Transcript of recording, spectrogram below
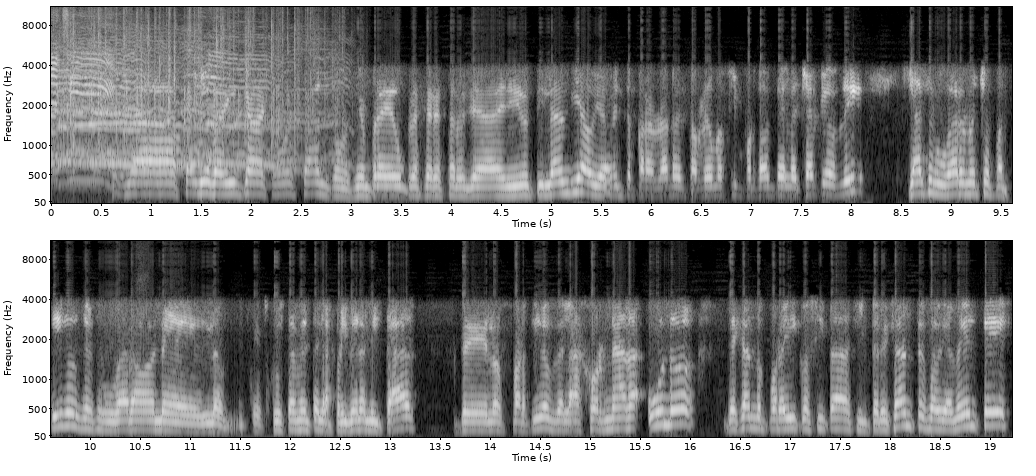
Maxi! Hola, ¿cómo están? Como siempre, un placer estar ya en Inutilandia, obviamente para hablar del torneo más importante de la Champions League. Ya se jugaron ocho partidos, ya se jugaron eh, lo, que es justamente la primera mitad de los partidos de la jornada uno, dejando por ahí cositas interesantes, obviamente.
